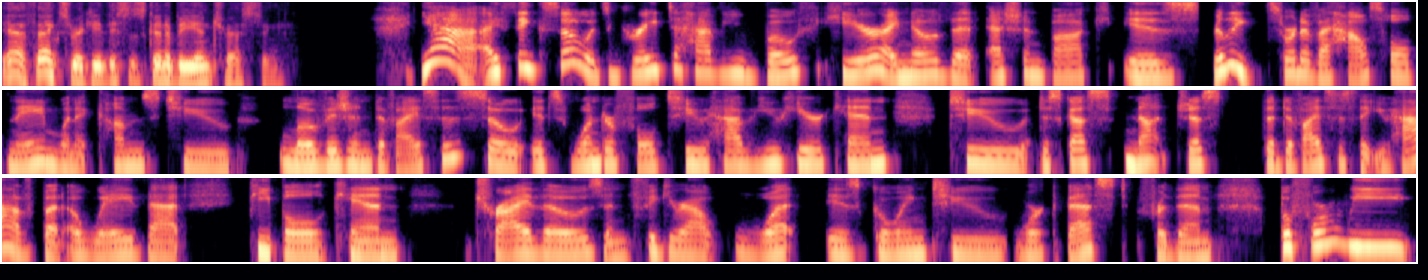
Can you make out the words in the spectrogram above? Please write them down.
Yeah, thanks, Ricky. This is going to be interesting. Yeah, I think so. It's great to have you both here. I know that Eschenbach is really sort of a household name when it comes to low vision devices. So it's wonderful to have you here, Ken, to discuss not just the devices that you have, but a way that people can try those and figure out what is going to work best for them. Before we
